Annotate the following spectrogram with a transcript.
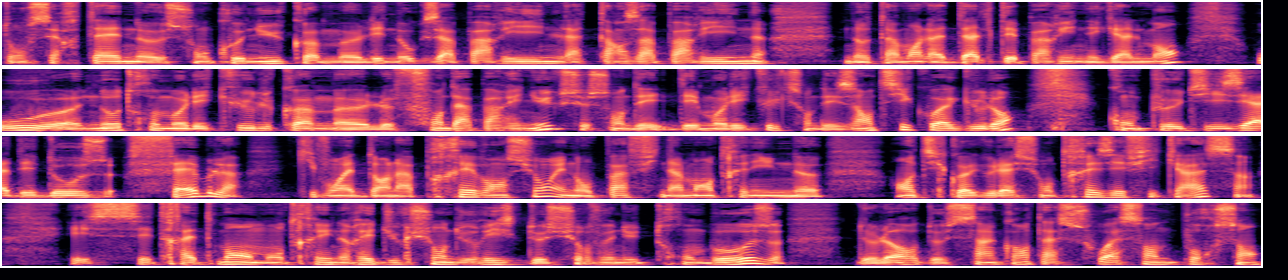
dont certaines sont connues comme l'énoxaparine, la tinzaparine, notamment la daltéparine également, ou d'autres molécules comme le fondaparinux. Ce sont des, molécules qui sont des anticoagulants qu'on peut utiliser à des doses faibles, qui vont être dans la prévention et n'ont pas finalement entraîné une anticoagulation très efficace. Et ces traitements ont montré une réduction du risque de survenue de thrombose l'ordre de 50 à 60%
